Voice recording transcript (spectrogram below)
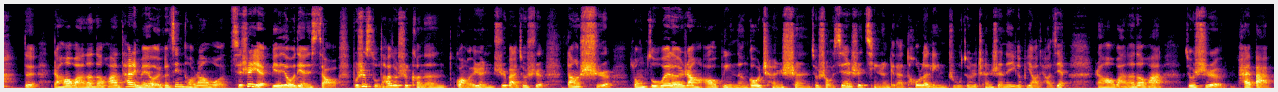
对，然后完了的话，它里面有一个镜头让我其实也也有点小，不是俗套，就是可能广为人知吧，就是当时龙族为了让敖丙能够成神，就首先是请人给他偷了灵珠，就是成神的一个必要条件，然后完了的话。就是还把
